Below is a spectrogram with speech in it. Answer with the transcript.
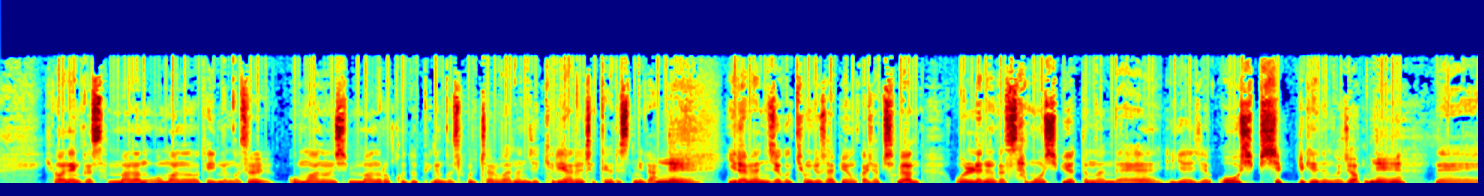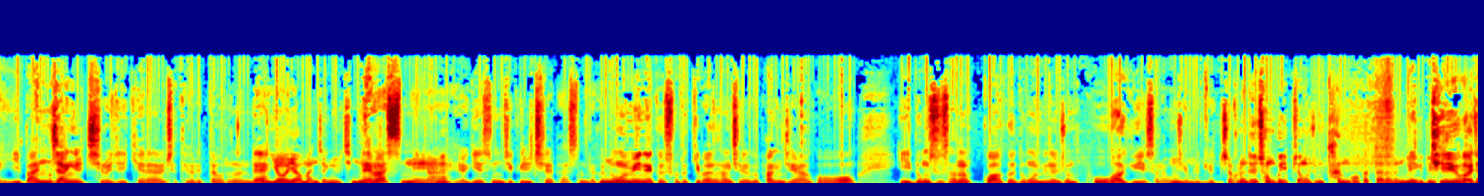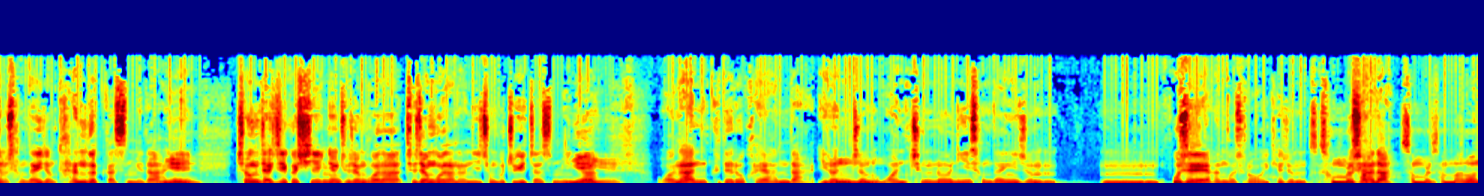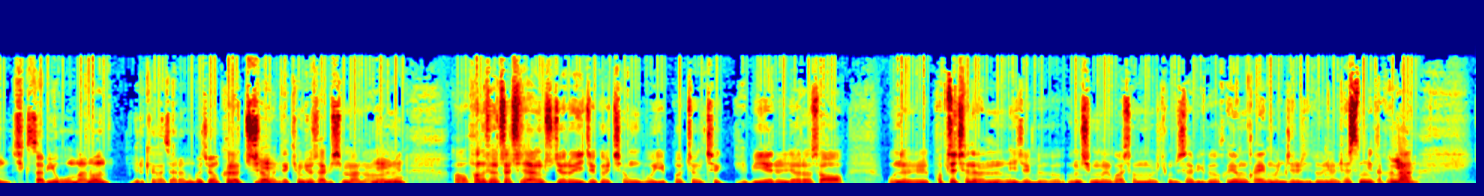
현행 그 3만 원, 5만 원으로 돼 있는 것을 5만 원, 10만 원으로 고급히는 것을 골자로 하는 이제 결의안을 채택을 했습니다. 네. 이러면 이제 그 경조사 비용까지 합치면 원래는 그 3, 50이었던 건데 이게 이제 50, 10 이렇게 되는 거죠. 네. 네, 이 만장일치 로 이제 결의안을 채택을 했다고 그러는데 여야 만장일치입니다. 네, 맞습니다. 네. 여기에서는 이제 그 일치를 봤습니다. 그 농어민의 그 소득 기반 상실을 그 방지하고 이 농수산업과 그 농어민을 좀 보호하기 위해서라고 제가 밝혔죠. 그런데 정부 입장은 좀 다른 것 같다라는 얘기도 기류가 있던데. 좀 상당히 좀 다른 것 같습니다. 예. 이 정작 이제 그 시행령 재정 권한 재정 권한은 이 정부 쪽에 있지 않습니까? 예, 예. 원안 그대로 가야 한다. 이런 좀 원칙론이 상당히 좀 음, 우세한 것으로 이렇게 좀 선물 3, 우세하다. 선물 3만 원, 식사비 5만 원 이렇게 가자라는 거죠. 그렇죠. 예. 네, 경조사비 10만 원. 네. 어, 황성철 차장 주재로 이제 그 정부 입법 정책 협의회를 열어서 오늘 법제처는 이제 그 음식물과 선물 경조사비 그 허용 가액 문제를 논의를 했습니다. 그러나 예.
